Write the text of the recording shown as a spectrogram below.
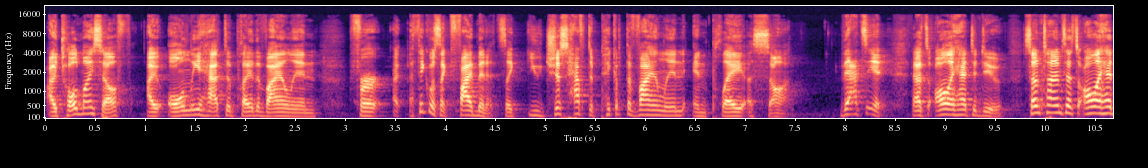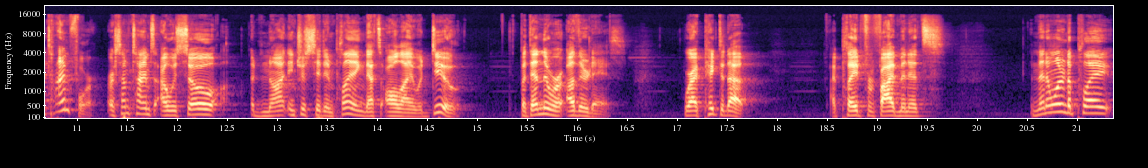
I told myself I only had to play the violin for, I think it was like five minutes. Like you just have to pick up the violin and play a song. That's it. That's all I had to do. Sometimes that's all I had time for. Or sometimes I was so not interested in playing, that's all I would do. But then there were other days where I picked it up. I played for five minutes, and then I wanted to play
